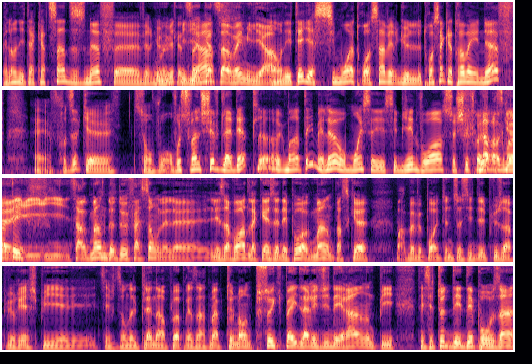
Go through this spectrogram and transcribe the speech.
ben là, on est à 419,8 Ouais, 400, milliards. 420 milliards. On était il y a six mois à 300, 389. Il faut dire que on voit, on voit souvent le chiffre de la dette là, augmenter, mais là, au moins, c'est bien de voir ce chiffre-là que augmenter. il- ça augmente de deux façons. là. Le- les avoirs de la caisse de dépôt augmentent parce que, bon, on veut pas être une société de plus en plus riche, puis euh, on a le plein emploi présentement. puis tout le monde, tous ceux qui payent de la régie des rentes, puis c'est tous des déposants.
